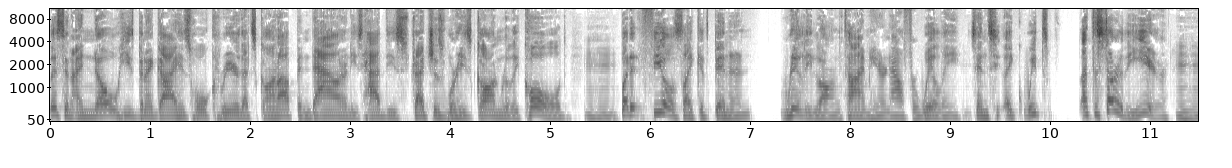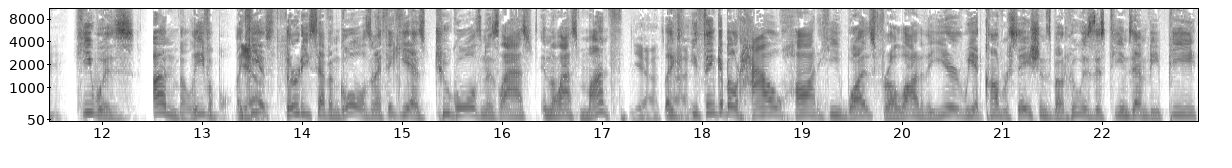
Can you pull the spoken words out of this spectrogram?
listen, I know he's been a guy his whole career that's gone up and down and he's had these stretches where he's gone really cold, Mm-hmm. but it feels like it's been a really long time here now for Willie since he, like we at the start of the year, Mm-hmm. he was unbelievable. Like Yeah. he has 37 goals and I think he has two goals in his last in the last month. yeah, Like bad. you think about how hot he was for a lot of the year. We had conversations about who is this team's MVP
